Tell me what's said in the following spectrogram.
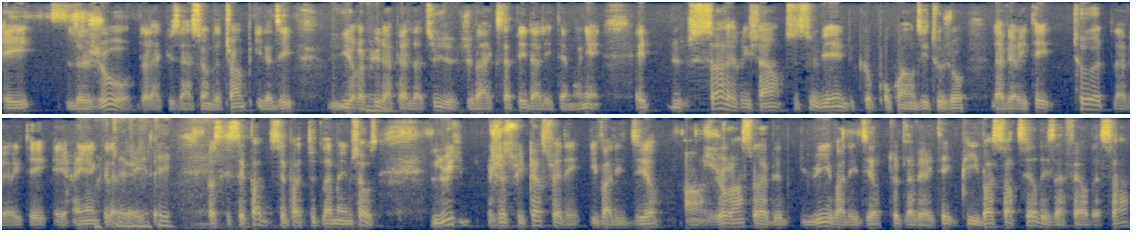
Et le jour de l'accusation de Trump, il a dit, il n'y aurait plus d'appel là-dessus, je vais accepter d'aller témoigner. Et ça, Richard, tu te souviens pourquoi on dit toujours la vérité toute la vérité et rien que la, vérité? Parce que c'est pas c'est pas toute la même chose. Lui, je suis persuadé, il va aller dire en jurant sur la Bible, lui, il va aller dire toute la vérité, puis il va sortir des affaires de ça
